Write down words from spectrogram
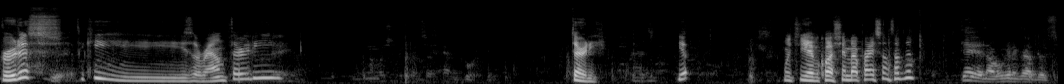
Brutus, I think he's around 30. 30. Yep. What, do you have a question about price on something? Yeah, no, we're gonna grab this.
